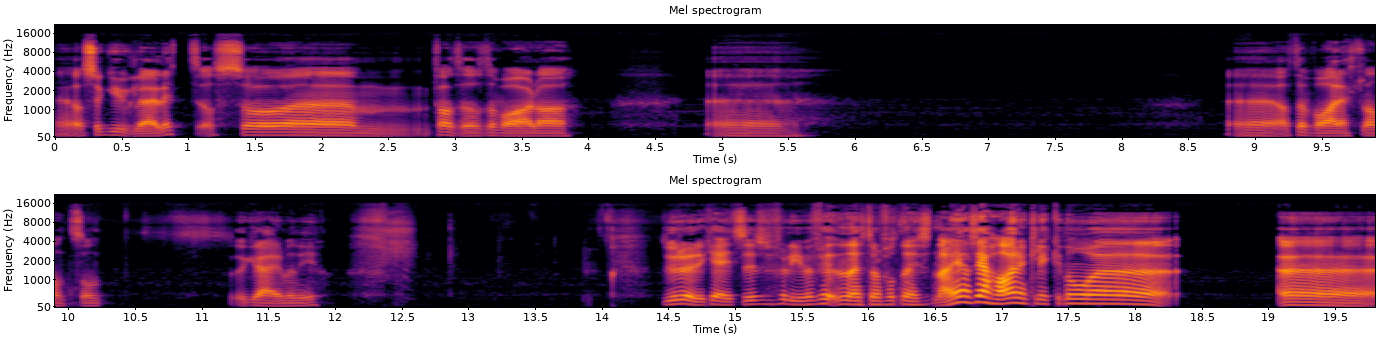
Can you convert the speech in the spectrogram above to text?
Uh, og så googla jeg litt, og så fant jeg ut at det var da Uh, at det var et eller annet sånt greier med de. Du rører ikke Acer for livet etter å ha fått en Acer? Nei, altså, jeg har egentlig ikke noe uh, uh,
